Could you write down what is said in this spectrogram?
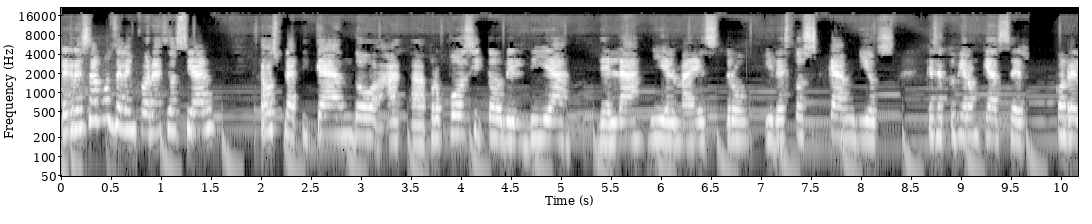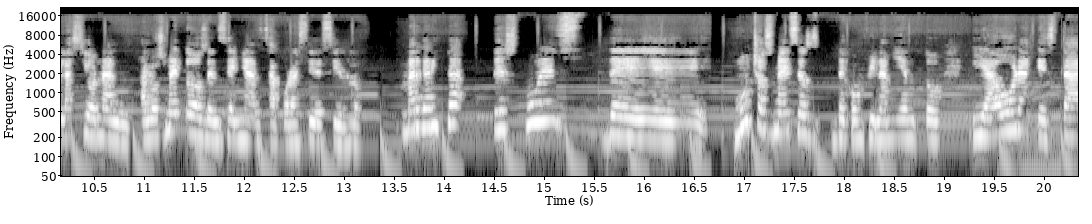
Regresamos de la información social. Estamos platicando a, propósito del Día de la y el Maestro y de estos cambios que se tuvieron que hacer con relación a los métodos de enseñanza, por así decirlo. Margarita, después de muchos meses de confinamiento y ahora que está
